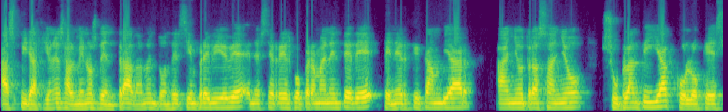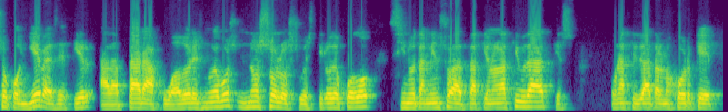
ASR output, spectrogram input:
aspiraciones, al menos de entrada, ¿no? Entonces siempre vive en ese riesgo permanente de tener que cambiar año tras año su plantilla con lo que eso conlleva, es decir, adaptar a jugadores nuevos, no solo su estilo de juego, sino también su adaptación a la ciudad, que es una ciudad a lo mejor que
